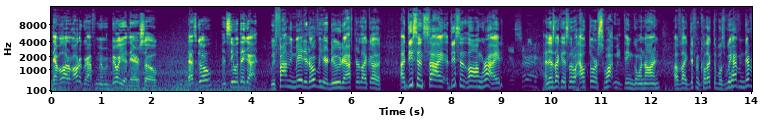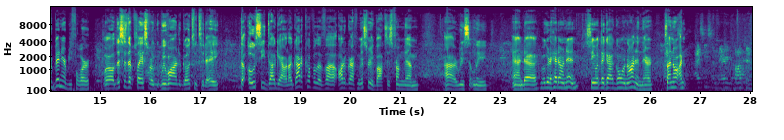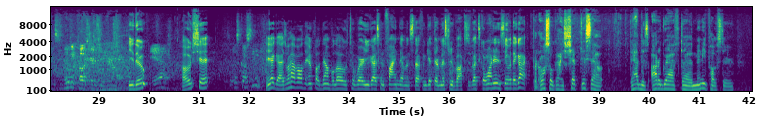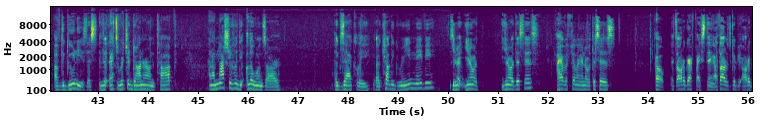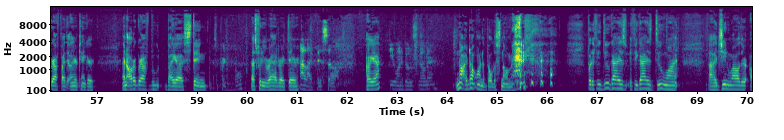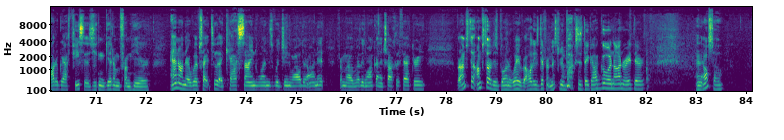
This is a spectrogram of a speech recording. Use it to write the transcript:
They have a lot of autograph memorabilia there, so let's go and see what they got. We finally made it over here, dude, after like a a decent size, a decent long ride. Yes, sir. And there's like this little outdoor swap meet thing going on of like different collectibles. We haven't never been here before. Well, this is the place where we wanted to go to today, the OC Dugout. I got a couple of uh, autographed mystery boxes from them uh, recently, and uh, we're gonna head on in, see what they got going on in there. So I know I, I see some Mary Poppins movie posters in here. you do. Yeah. Oh shit. So let's go see. Yeah, guys, we'll have all the info down below to where you guys can find them and stuff and get their mystery boxes. Let's go on in and see what they got. But also, guys, check this out. They have this autographed uh, mini poster of the Goonies. That's, that's Richard Donner on the top. And I'm not sure who the other ones are exactly. Uh, Kelly Green, maybe? You know, you know what, you know what this is? I have a feeling I know what this is. Oh, it's autographed by Sting. I thought it was gonna be autographed by the Undertaker. An autograph boot by uh, Sting. That's pretty cool. That's pretty rad right there. I like this though. Oh yeah? Do you want to build a snowman? No, I don't want to build a snowman. but if you do, guys, if you guys do want uh, Gene Wilder autograph pieces, you can get them from here and on their website too, like cast signed ones with Gene Wilder on it from uh, Willy Wonka and the Chocolate Factory. But I'm still, I'm still just blown away with all these different mystery boxes they got going on right there. And also,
